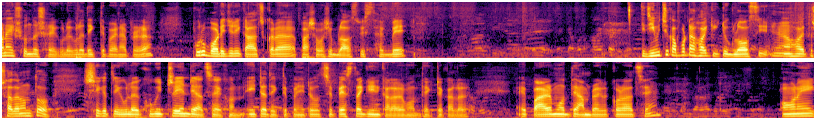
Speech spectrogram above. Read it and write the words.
অনেক সুন্দর শাড়িগুলো, এগুলো দেখতে পারেন আপনারা। পুরো বডি জুড়ে কাজ করা, পাশাপাশি ব্লাউজ পিস থাকবে। জিমিচু কাপড়টা হয় কি, একটু গ্লসি হয়তো সাধারণত? সেক্ষেত্রে এগুলো খুবই ট্রেন্ডে আছে এখন। এইটা দেখতে পারেন, এটা হচ্ছে পেস্তা গ্রিন কালারের মধ্যে একটা কালার এই পায়ের মধ্যে আমরা করা আছে। অনেক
